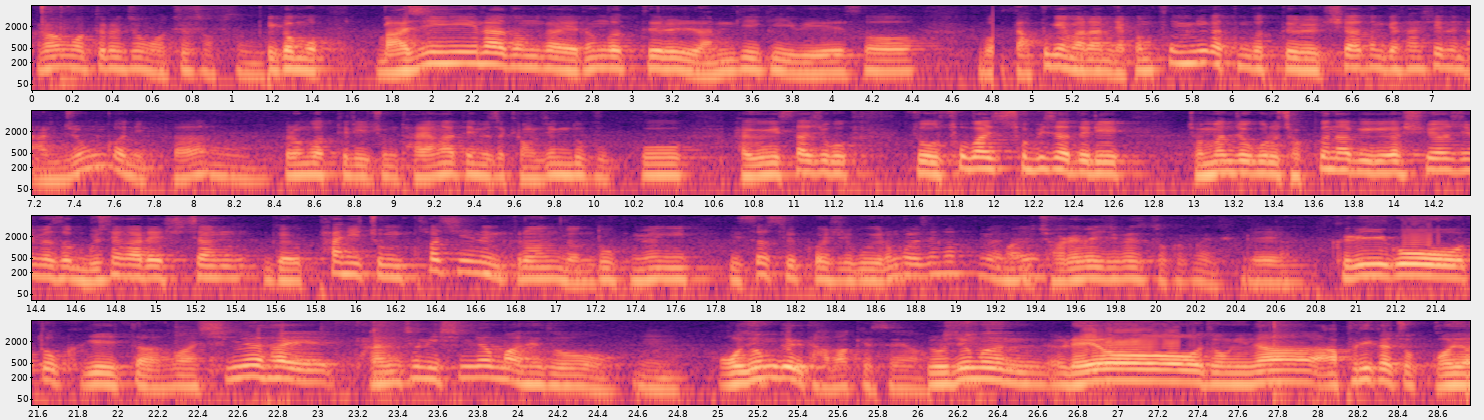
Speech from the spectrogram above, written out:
그런 것들은 좀 어쩔 수 없습니다. 그러니까 뭐 마진이라던가 이런 것들을 남기기 위해서 뭐 나쁘게 말하면 약간 폭리 같은 것들을 취하던 게 사실은 안 좋은 거니까 음. 그런 것들이 좀 다양화되면서 경쟁도 붙고 가격이 싸지고 또 소바, 소비자들이 전반적으로 접근하기가 쉬워지면서 물생활의 시장 그 판이 좀 커지는 그런 면도 분명히 있었을 것이고 이런 걸 생각하면 저렴해지면서 또 그런 거 있어요. 네. 그리고 또 그게 있다. 아마 10년 사이 단순히 10년만 해도 음. 어종들이 다 바뀌었어요. 요즘은 rare종이나 아프리카 쪽 거의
